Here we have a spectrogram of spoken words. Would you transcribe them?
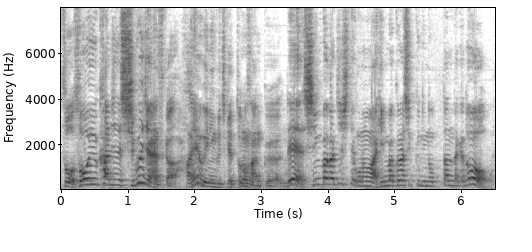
そう、そういう感じで渋いじゃないですか。はいね、ウイニングチケットの3区。んで、新馬勝ちして、このまま牝馬クラシックに乗ったんだけど、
